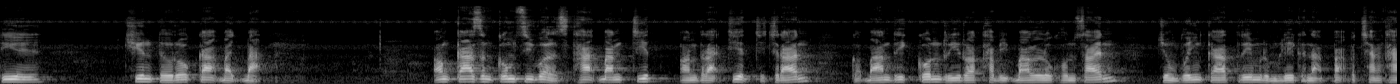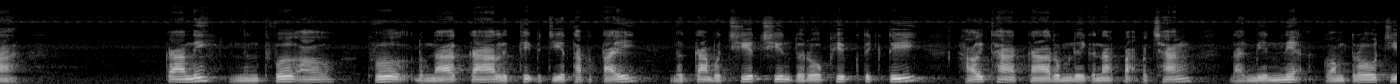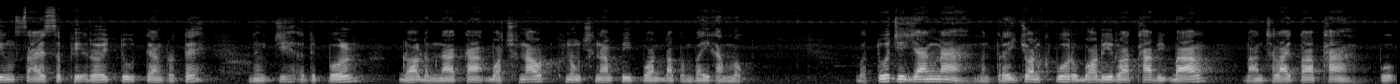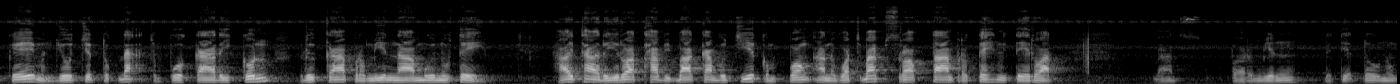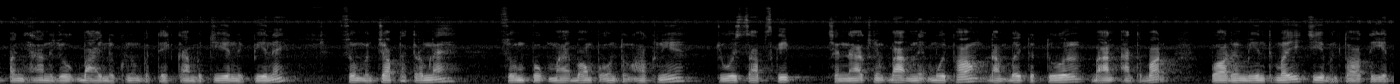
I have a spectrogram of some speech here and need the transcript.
ទាឈានទៅរកការបែកបាក់អង្គការសង្គមស៊ីវិលស្ថាប័នជាតិអន្តរជាតិជាច្រើនក៏បានរិះគន់រាជរដ្ឋាភិបាលលោកហ៊ុនសែនជំវិញការត្រៀមរំលាយគណៈបកប្រឆាំងថា ការនេះនឹងធ្វើឲ្យធ្វើដំណើរការលទ្ធិប្រជាធិបតេយ្យនៅកម្ពុជាឈានទៅរកភាពខ្ទេចខ្ទីហើយថាការរំលាយគណៈបកប្រឆាំងដែលមានអ្នកគ្រប់គ្រងជាង40%ទូទាំងប្រទេសនឹងជះឥទ្ធិពលដល់ដំណើរការបោះឆ្នោតក្នុងឆ្នាំ2018ខាងមុខបើទោះជាយ៉ាងណាមន្ត្រីជាន់ខ្ពស់របស់រាជរដ្ឋាភិបាលបានឆ្លើយតបថា ពួកគេមិនយកចិត្តទុកដាក់ចំពោះការរិះគន់ឬការប្រមានណាមួយនោះទេ ហើយថារាជរដ្ឋាភិបាលកម្ពុជាកំពុងអនុវត្តច្បាប់ស្របតាមប្រទេសនីតិរដ្ឋបាទព័ត៌មានដែលទាក់ទងនឹងបញ្ហានយោបាយនៅក្នុងប្រទេសកម្ពុជានៅពេលនេះសូមបញ្ចប់តែត្រឹមនេះសូមពុកម៉ែបងប្អូនទាំងអស់គ្នា ជួយ Subscribe Channel ខ្ញុំបាទម្នាក់មួយផង ដើម្បីទទួលបានអត្ថបទព័ត៌មានថ្មីជាបន្តទៀត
